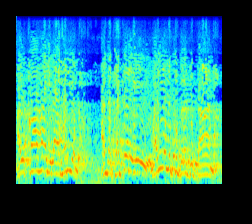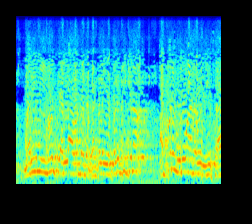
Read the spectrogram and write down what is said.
அதுக்காக இலா மரியம். அந்த கட்டளையை மரியமுக்கு பிறப்பித்தான். மரியமை நோக்கி அல்லாஹ் வந்து அந்த கட்டளையை பிறப்பிக்கிறான். அப்படி உருவானவர் ஈசா.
